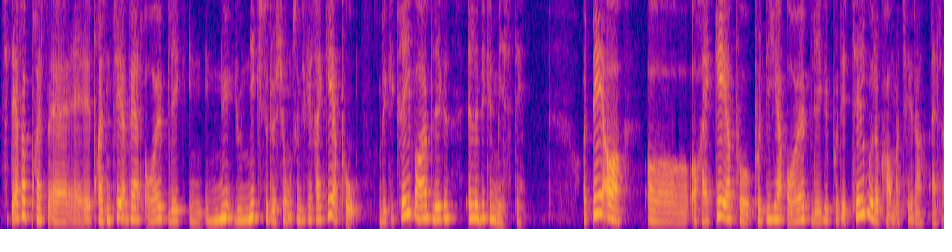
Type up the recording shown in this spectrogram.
Så derfor øh, øh, præsenterer hvert øjeblik en, en ny, unik situation, som vi skal reagere på. Vi kan gribe øjeblikket, eller vi kan miste det. Og det at, at, at reagere på, på de her øjeblikke, på det tilbud, der kommer til dig, altså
